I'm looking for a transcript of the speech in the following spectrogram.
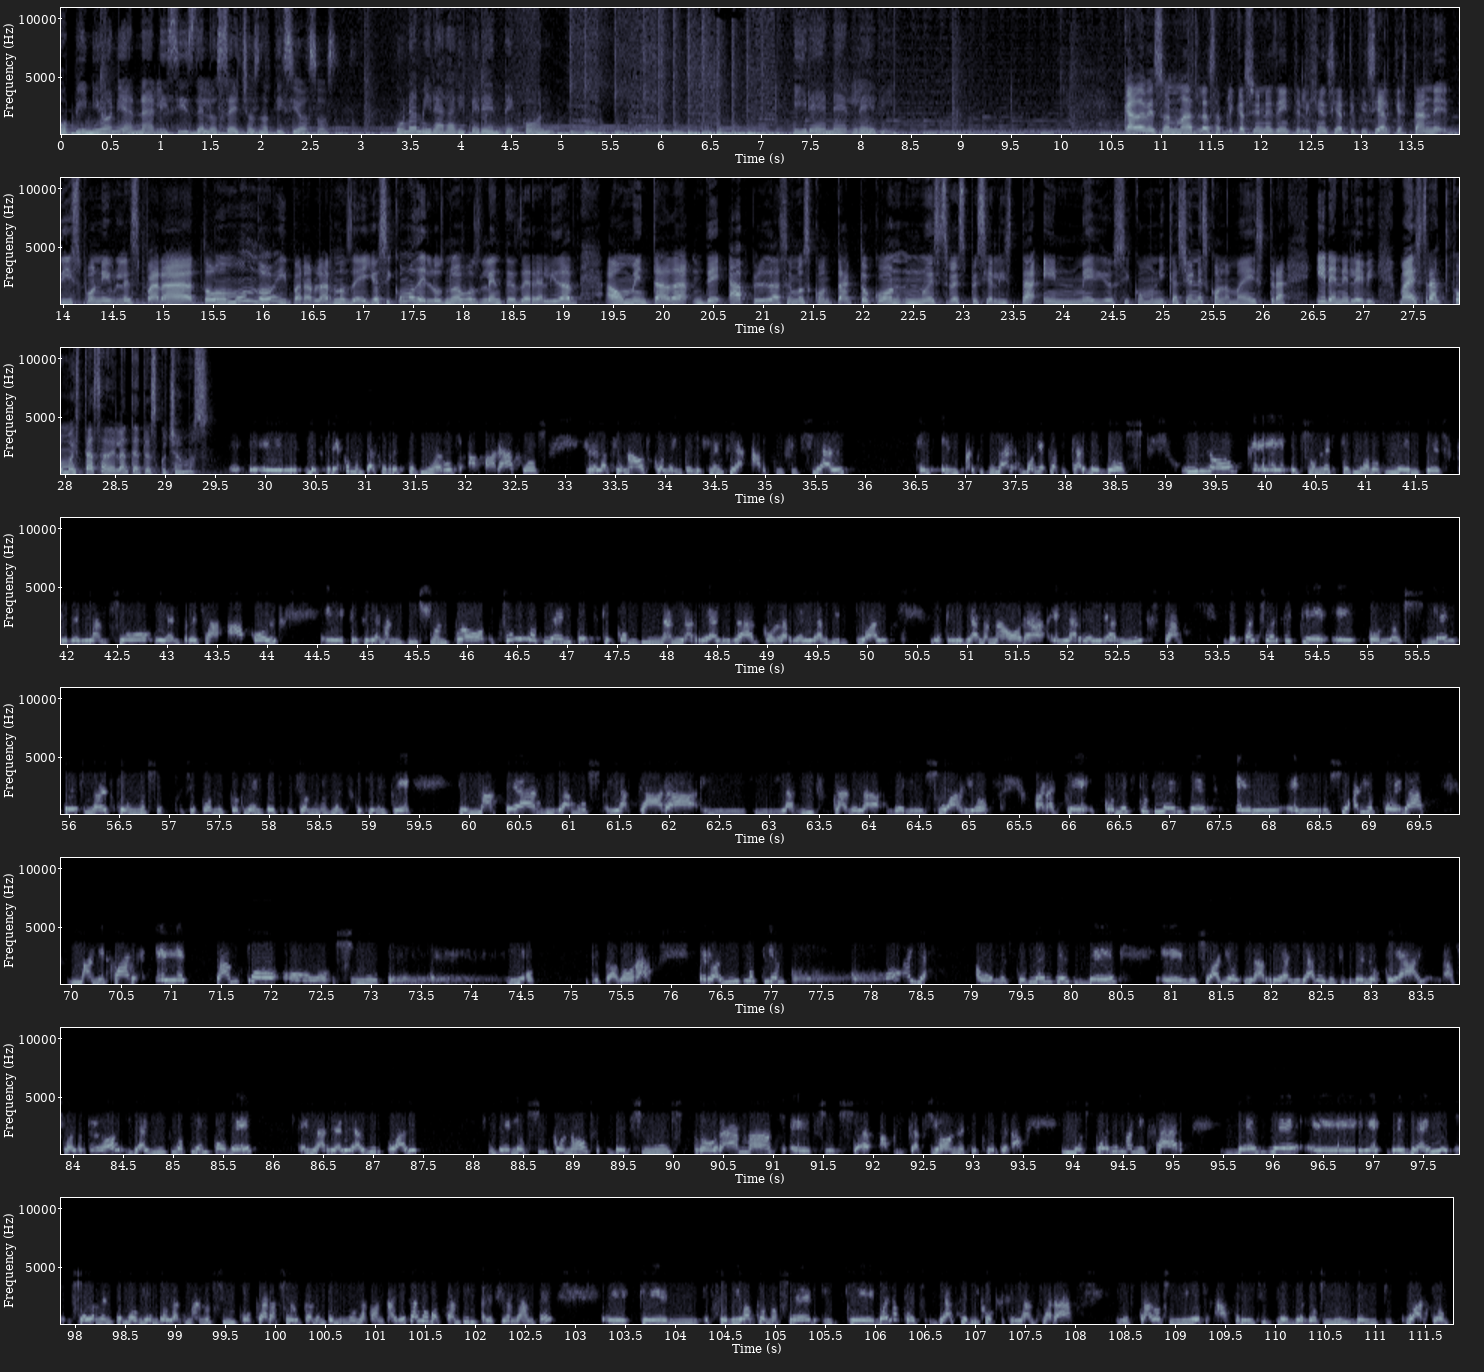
Opinión y análisis de los hechos noticiosos. Una mirada diferente con Irene Levy. Cada vez son más las aplicaciones de inteligencia artificial que están eh, disponibles para todo mundo y para hablarnos de ello, así como de los nuevos lentes de realidad aumentada de Apple, hacemos contacto con nuestra especialista en medios y comunicaciones, con la maestra Irene Levy. Maestra, ¿cómo estás? Adelante, te escuchamos. Eh, eh, les quería comentar sobre estos nuevos aparatos relacionados con la inteligencia artificial. en particular, voy a platicar de dos. Uno que son estos nuevos lentes que lanzó la empresa Apple, eh, que se llaman Vision Pro. Son unos lentes que combinan la realidad con la realidad virtual, lo que le llaman ahora en la realidad mixta, de tal suerte que eh, con los lentes, una vez que uno se, pone estos lentes, son unos lentes que tienen que, mapear, digamos, la cara y, la vista del usuario, para que con estos lentes el, usuario pueda manejar eh, tanto su eh, computadora, pero al mismo tiempo, en estos lentes, ve el usuario la realidad, es decir, ve lo que hay a su alrededor y al mismo tiempo ve en la realidad virtual de los iconos de sus programas, eh, sus eh, aplicaciones, etcétera, y los puede manejar desde eh, desde ahí, solamente moviendo las manos sin tocar absolutamente ninguna pantalla. Es algo bastante impresionante que mm, se dio a conocer y que, bueno, pues ya se dijo que se lanzará en Estados Unidos a principios de 2024.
